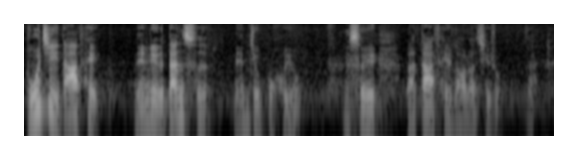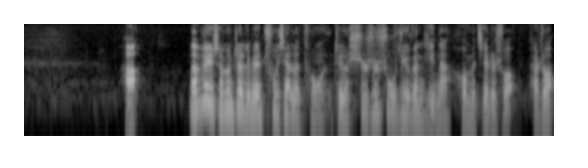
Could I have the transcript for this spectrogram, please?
不记搭配，您这个单词您就不会用，所以把搭配牢牢记住。好。那为什么这里面出现了同这个事实数据问题呢？后面接着说，他说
